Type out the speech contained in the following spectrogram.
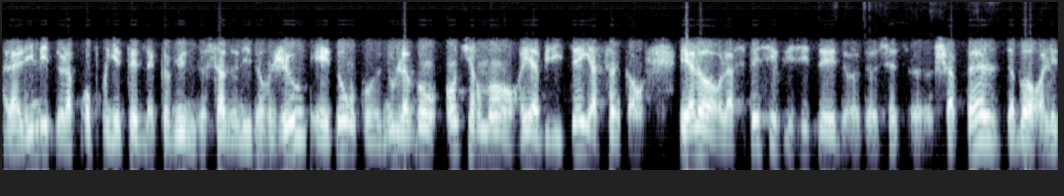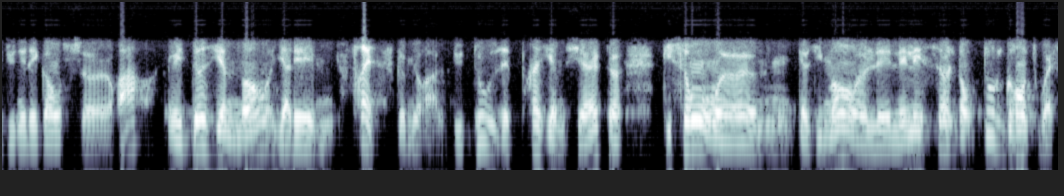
à la limite de la propriété de la commune de Saint-Denis d'Anjou, et donc nous l'avons entièrement réhabilitée il y a cinq ans. Et alors la spécificité de, de cette euh, chapelle, d'abord, elle est d'une élégance euh, rare, et deuxièmement, il y a des fresques murales du XIIe et XIIIe siècle qui sont euh, quasiment euh, les, les, seuls dans tout le Grand Ouest.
